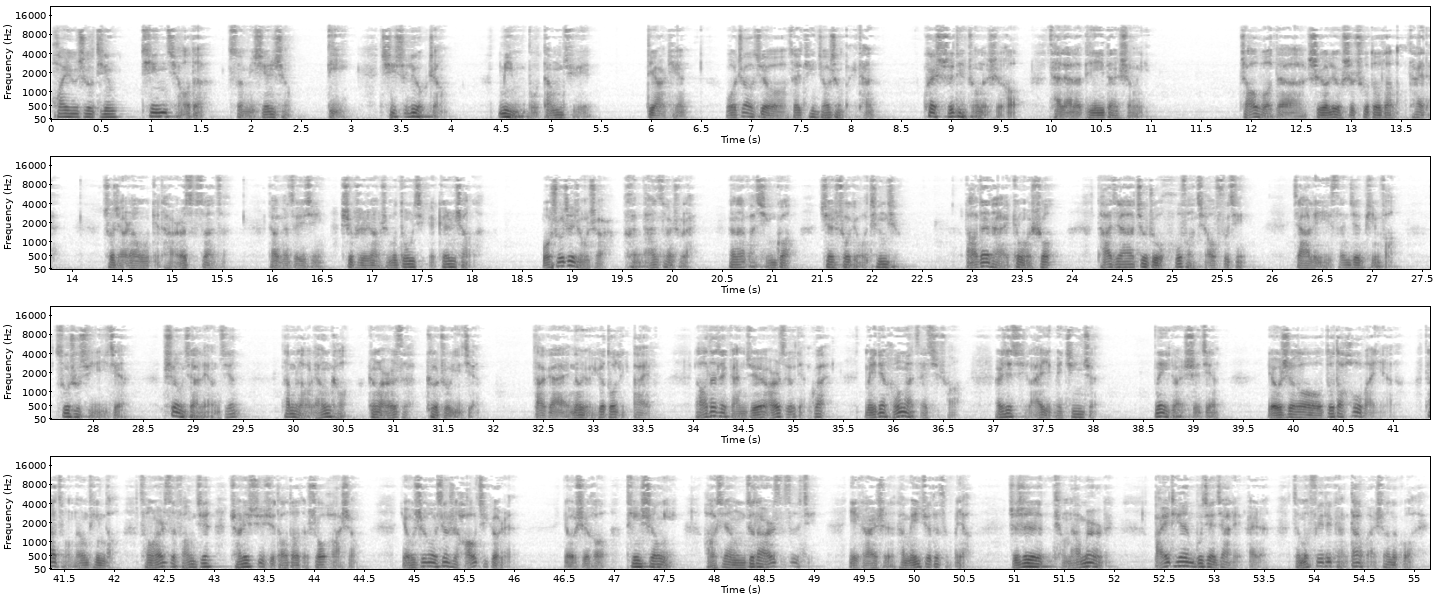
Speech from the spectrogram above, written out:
欢迎收听天桥的算命先生第七十六章，命不当绝。第二天，我照旧在天桥上摆摊，快十点钟的时候才来了第一单生意。找我的是个六十出头的老太太，说想让我给她儿子算算，看看最近是不是让什么东西给跟上了。我说这种事儿很难算出来，让她把情况先说给我听听。老太太跟我说，她家就住湖坊桥附近，家里三间平房，租出去一间，剩下两间。他们老两口跟儿子各住一间，大概能有一个多礼拜了。老太太感觉儿子有点怪，每天很晚才起床，而且起来也没精神。那段时间，有时候都到后半夜了，她总能听到从儿子房间传来絮絮叨叨的说话声，有时候像是好几个人，有时候听声音好像就他儿子自己。一开始他没觉得怎么样，只是挺纳闷的，白天不见家里来人，怎么非得赶大晚上的过来？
